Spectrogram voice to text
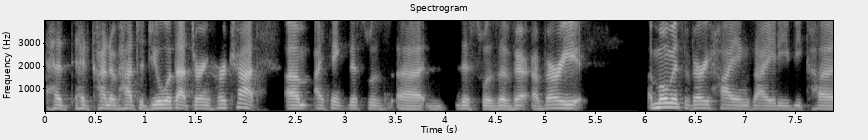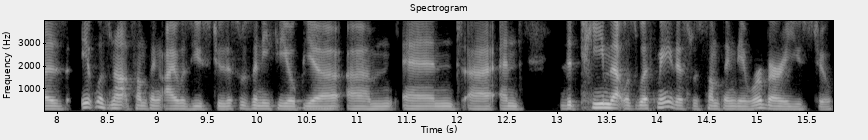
had had kind of had to deal with that during her chat. Um, I think this was uh, this was a, ver- a very a moment of very high anxiety because it was not something I was used to. This was in Ethiopia, um, and uh, and the team that was with me, this was something they were very used to.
